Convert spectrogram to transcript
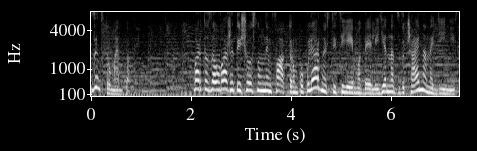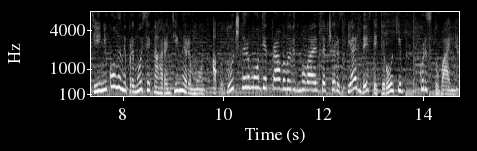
з інструментом. Варто зауважити, що основним фактором популярності цієї моделі є надзвичайна надійність. Її ніколи не приносять на гарантійний ремонт, а поточний ремонт, як правило, відбувається через 5-10 років користування.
